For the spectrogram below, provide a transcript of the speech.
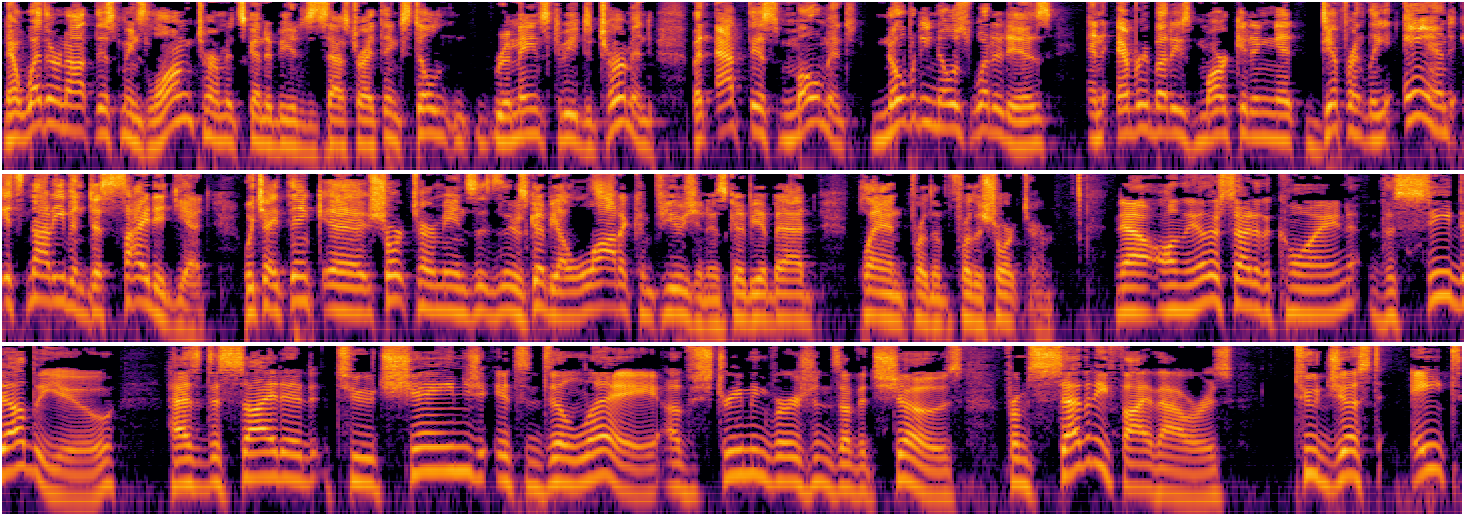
Now, whether or not this means long term it's going to be a disaster, I think still remains to be determined. But at this moment, nobody knows what it is, and everybody's marketing it differently, and it's not even decided yet, which I think uh, short term means there's going to be a lot of confusion. It's going to be a bad plan for the for the short term. Now, on the other side of the coin, the CW has decided to change its delay of streaming versions of its shows from 75 hours to just eight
